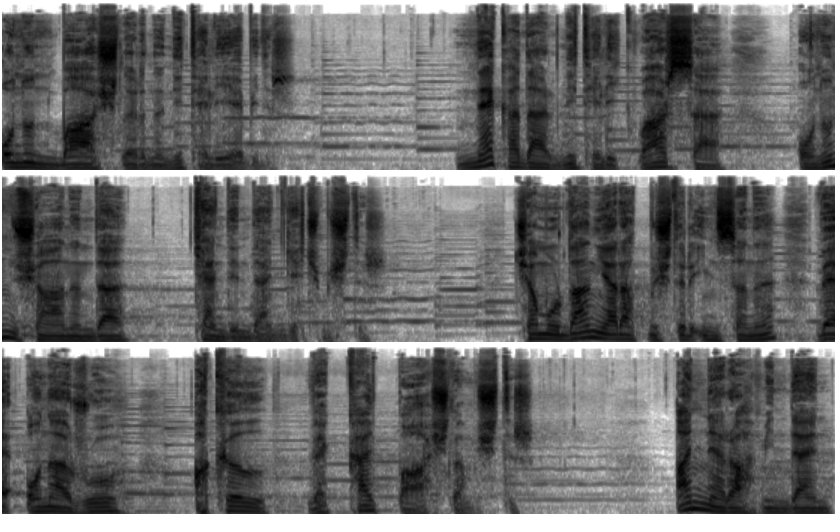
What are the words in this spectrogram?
onun bağışlarını niteleyebilir? Ne kadar nitelik varsa onun şanında kendinden geçmiştir. Çamurdan yaratmıştır insanı ve ona ruh, akıl ve kalp bağışlamıştır. Anne rahminden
